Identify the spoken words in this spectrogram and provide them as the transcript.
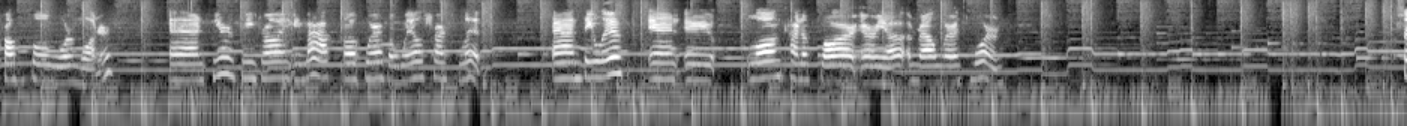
tropical warm waters. And here is me drawing a map of where the whale sharks live. And they live in a long kind of far area around where it's warm. So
